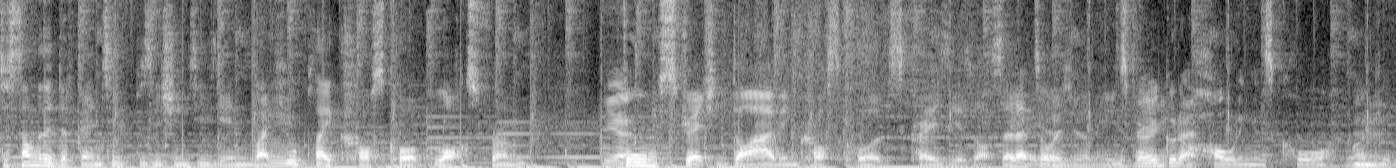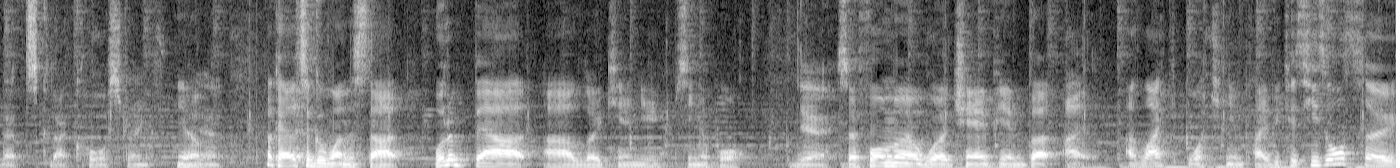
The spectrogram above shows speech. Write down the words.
just some of the defensive positions he's in, like he'll play cross court blocks from Mm. Yeah. full stretch diving cross court. Crazy as well. So that's Yeah, always really. He's very good at holding his core. Like that's that core strength. right? Yeah. Okay, that's a good one to start. What about uh, Loh Kean Yew, Singapore? Yeah. So former world champion, but I, I like watching him play because he's also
